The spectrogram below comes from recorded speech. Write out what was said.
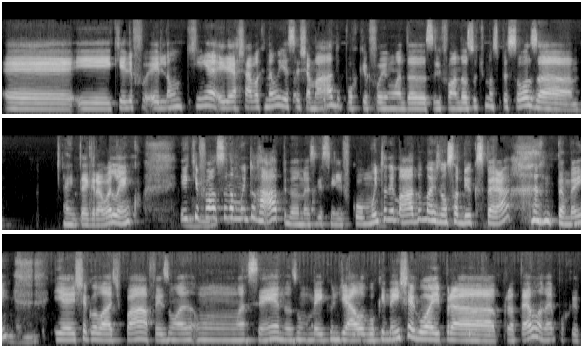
É, e que ele, ele não tinha, ele achava que não ia ser chamado, porque foi uma das, ele foi uma das últimas pessoas a a integrar o elenco, e que foi uma cena muito rápida, mas que assim, ele ficou muito animado, mas não sabia o que esperar também. Uhum. E aí chegou lá, tipo, ah, fez uma, umas cenas, um, meio que um diálogo que nem chegou aí para a tela, né? Porque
